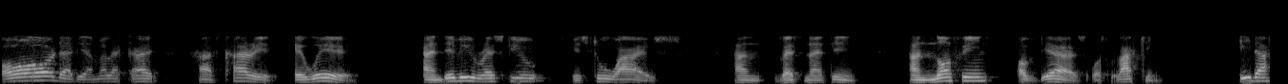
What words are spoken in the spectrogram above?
all that the Amalekites had carried away, and David rescued his two wives. And verse 19. And nothing of theirs was lacking, either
